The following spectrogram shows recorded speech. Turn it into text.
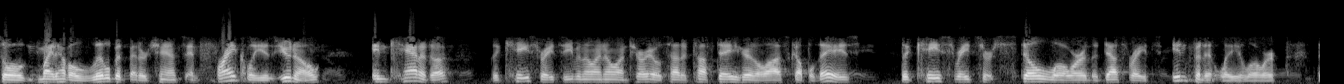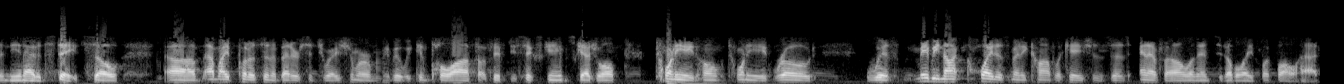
so you might have a little bit better chance. And frankly, as you know, in Canada, the case rates, even though I know Ontario's had a tough day here the last couple of days, the case rates are still lower, the death rates infinitely lower than the United States. So uh, that might put us in a better situation where maybe we can pull off a 56 game schedule, 28 home, 28 road, with maybe not quite as many complications as NFL and NCAA football had.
